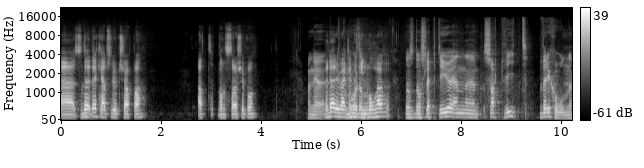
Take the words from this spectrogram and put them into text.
Eh, så det, det kan jag absolut köpa. Att man stör sig på. Men, jag, Men det är jag verkligen ihåg film många, de, de släppte ju en eh, svartvit version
